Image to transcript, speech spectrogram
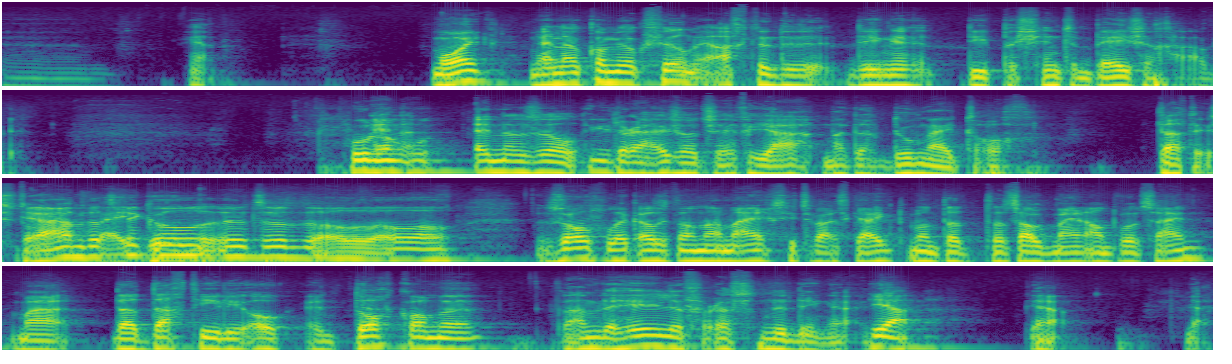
Uh, ja. Mooi. En dan kom je ook veel meer achter de dingen die patiënten bezighouden. Hoe en, en, dan zal iedere huisarts zeggen, ja, maar dat doen wij toch. Dat is toch Ja, dat vind ik wel, het, al, al, al zorgelijk als ik dan naar mijn eigen situatie kijk, want dat, dat zou ook mijn antwoord zijn. Maar dat dachten jullie ook. En toch kwamen... kwamen de hele verrassende dingen uit. Ja, ja. ja.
